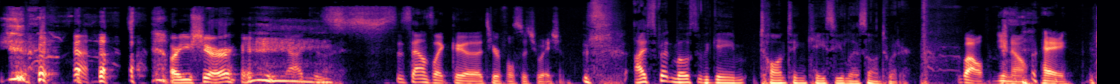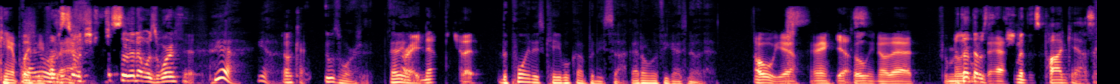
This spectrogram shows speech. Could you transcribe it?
Are you sure? Yeah, because it sounds like a tearful situation. I spent most of the game taunting Casey Liss on Twitter. Well, you know, hey, you can't blame me for So, that. so then it was worth it. yeah, yeah. Okay. It was worth it. All Anyway, right, now I get it. the point is cable companies suck. I don't know if you guys know that. Oh yeah, hey, Yes. totally know that. I thought that with was the that. name of this podcast.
